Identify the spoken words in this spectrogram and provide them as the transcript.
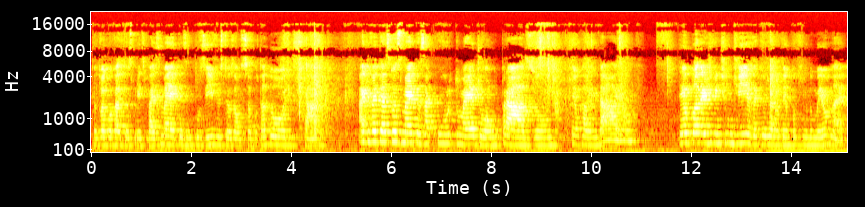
Então tu vai colocar as tuas principais metas, inclusive os teus autossabotadores, tá? Aqui vai ter as tuas metas a curto, médio, longo prazo. Tem o calendário. Tem o planner de 21 dias, aqui eu já anotei um pouquinho do meu, né?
